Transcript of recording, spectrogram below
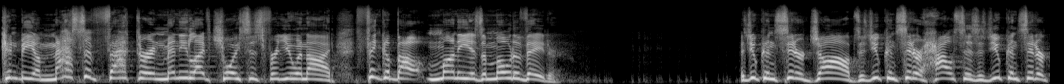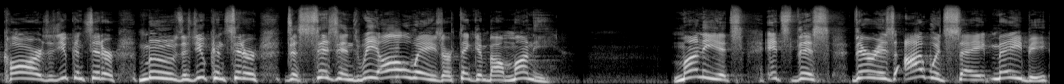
can be a massive factor in many life choices for you and I. Think about money as a motivator. As you consider jobs, as you consider houses, as you consider cars, as you consider moves, as you consider decisions, we always are thinking about money. Money, it's, it's this, there is, I would say, maybe,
